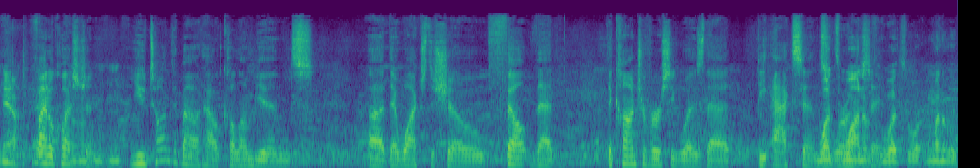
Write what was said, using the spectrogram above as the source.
Yeah. Final Uh, question. mhm, mhm. You talked about how Colombians uh, that watched the show felt that the controversy was that the accents What's were one of what's one of the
